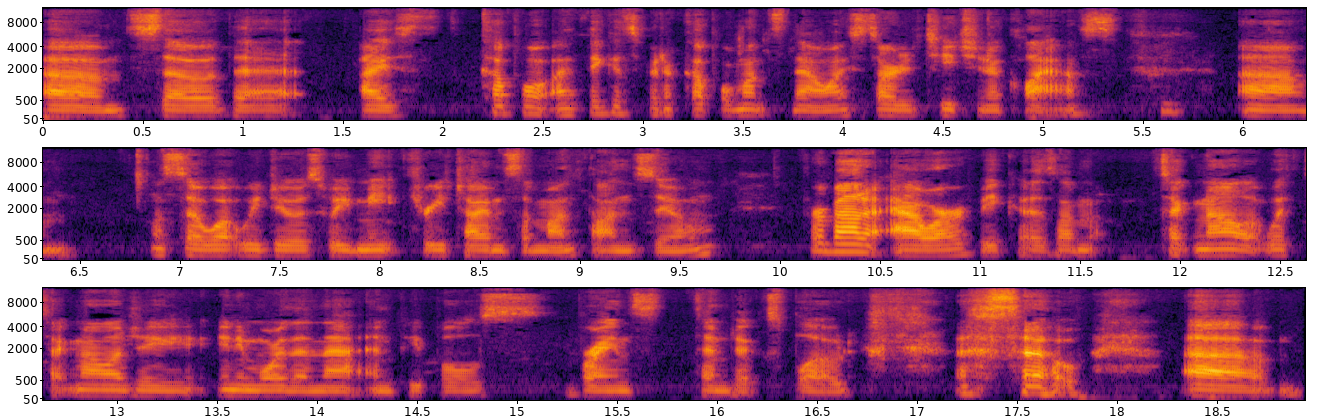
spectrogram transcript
Um, so that I couple, I think it's been a couple months now. I started teaching a class. Um, so what we do is we meet three times a month on Zoom for about an hour because I'm technology with technology any more than that, and people's brains tend to explode. so um,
